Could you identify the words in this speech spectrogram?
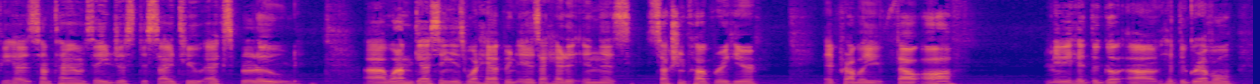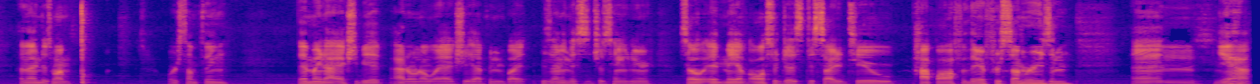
because sometimes they just decide to explode. Uh, what I'm guessing is what happened is I had it in this suction cup right here. It probably fell off, maybe hit the uh, hit the gravel, and then just went or something. That might not actually be it. I don't know what actually happened, but because I mean this is just hanging here. So it may have also just decided to pop off of there for some reason. And yeah.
